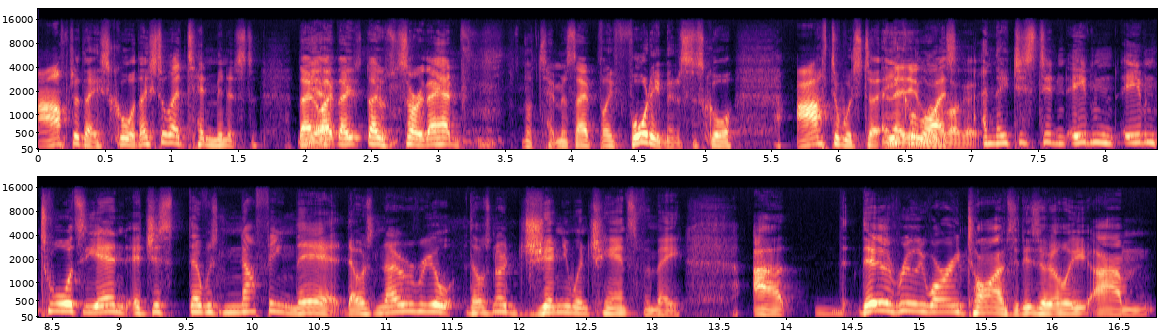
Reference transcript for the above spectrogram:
after they scored, they still had ten minutes. To, they Yeah. like they, they sorry they had not ten minutes. They had played forty minutes to score afterwards to And they equalize, like and they just didn't even even towards the end. It just there was nothing there. There was no real. There was no genuine chance for me. Uh, th- there's really worrying times. It is early. Um,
